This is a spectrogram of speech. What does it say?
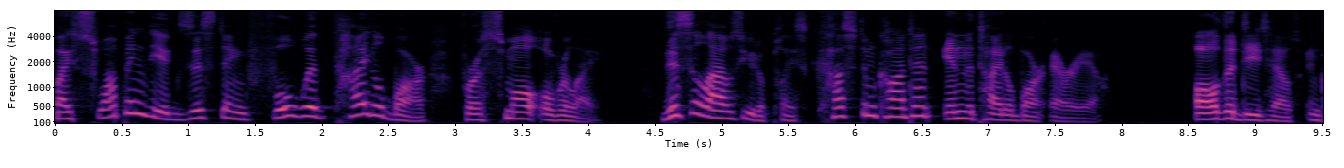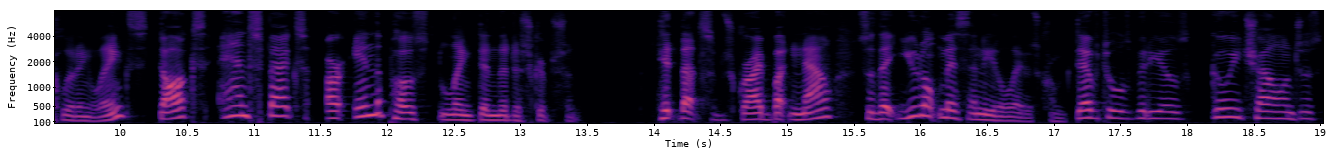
by swapping the existing full-width title bar for a small overlay. This allows you to place custom content in the title bar area. All the details, including links, docs, and specs, are in the post linked in the description. Hit that subscribe button now so that you don't miss any of the latest Chrome DevTools videos, GUI challenges,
